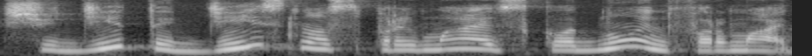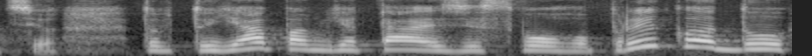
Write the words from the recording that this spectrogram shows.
що діти дійсно сприймають складну інформацію. Тобто, я пам'ятаю зі свого прикладу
